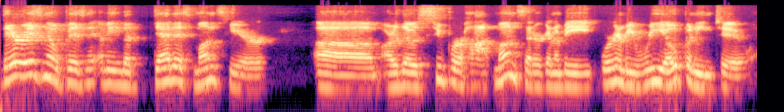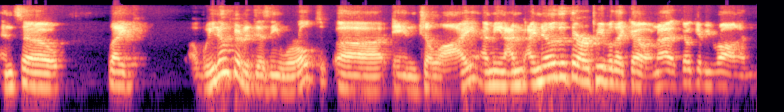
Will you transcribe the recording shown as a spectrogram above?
there is no business. I mean, the deadest months here um, are those super hot months that are going to be we're going to be reopening to, and so like we don't go to Disney World uh, in July. I mean, I'm, i know that there are people that go. I'm not. Don't get me wrong. And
